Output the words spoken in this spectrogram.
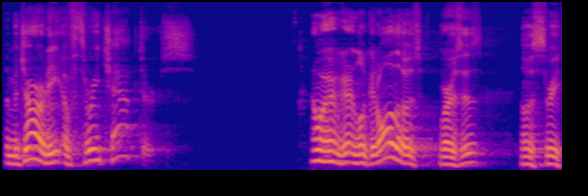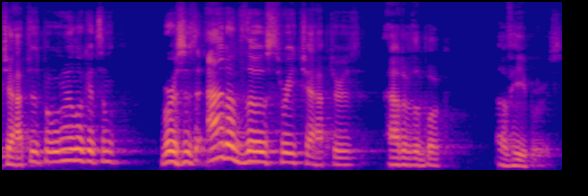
the majority of three chapters. And we're going to look at all those verses, those three chapters, but we're going to look at some verses out of those three chapters out of the book of Hebrews.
